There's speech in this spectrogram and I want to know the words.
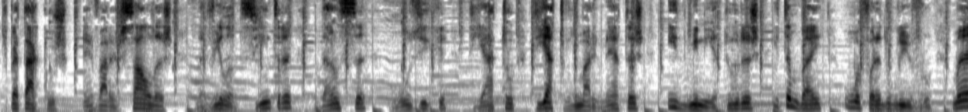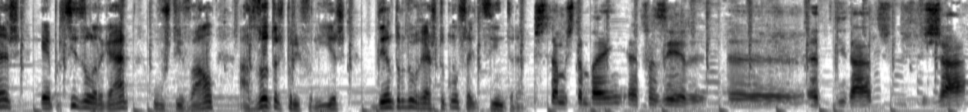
espetáculos em várias salas na Vila de Sintra, dança, música, teatro, teatro de marionetas e de miniaturas e também uma feira do livro. Mas é preciso alargar o festival às outras periferias dentro do resto do Conselho de Sintra. Estamos também a fazer uh, atividades já.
